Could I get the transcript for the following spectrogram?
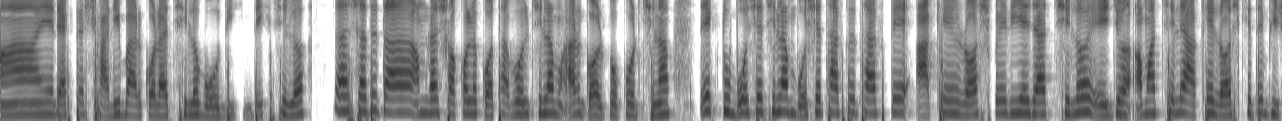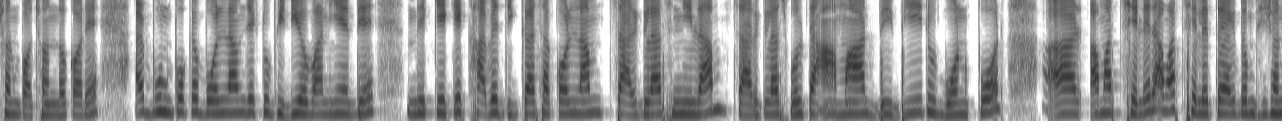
মায়ের একটা শাড়ি বার করা ছিল, বৌদি দেখছিল। তার সাথে তা আমরা সকলে কথা বলছিলাম আর গল্প করছিলাম। তো একটু বসেছিলাম, বসে থাকতে থাকতে আখের রস পেরিয়ে যাচ্ছিল। এই যে আমার ছেলে আখের রস খেতে ভীষণ পছন্দ করে। আর বুনপোকে বললাম যে একটু ভিডিও বানিয়ে দে। কে কে খাবে জিজ্ঞাসা করলাম, চার গ্লাস নিলাম। চার গ্লাস বলতে আমার দিদির বোনপোর আর আমার ছেলের। আমার ছেলে তো একদম ভীষণ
